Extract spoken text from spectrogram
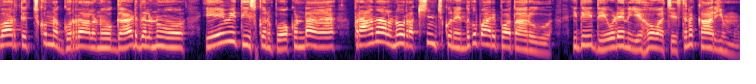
వారు తెచ్చుకున్న గుర్రాలను గాడిదలను ఏమీ తీసుకొని పోకుండా ప్రాణాలను రక్షించుకునేందుకు పారిపోతారు. ఇది దేవుడైన యహోవా చేసిన కార్యం.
